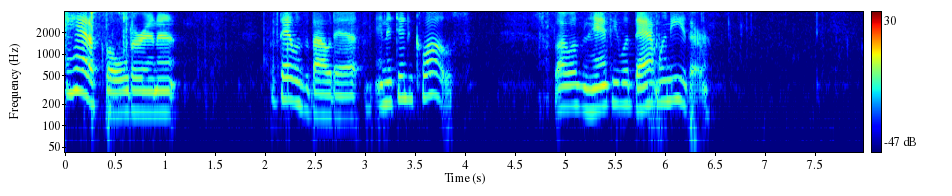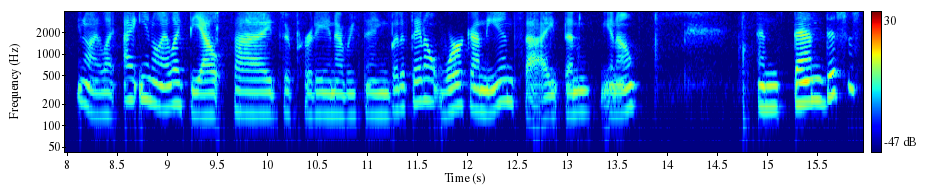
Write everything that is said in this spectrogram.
it had a folder in it but that was about it and it didn't close so I wasn't happy with that one either you know, I like, I, you know, I like the outsides are pretty and everything, but if they don't work on the inside, then, you know. And then this is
